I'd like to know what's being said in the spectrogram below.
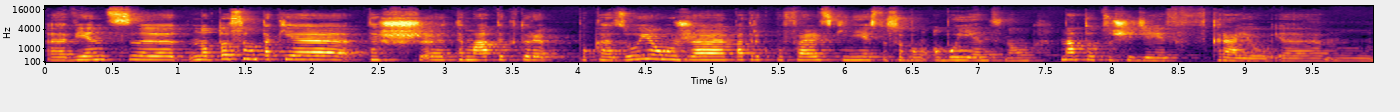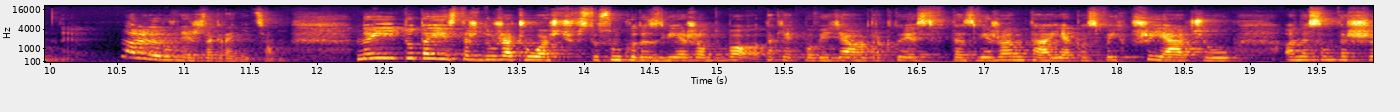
e, więc e, no to są takie też e, tematy, które pokazują, że Patryk Pufelski nie jest osobą obojętną na to, co się dzieje w kraju, no ale również za granicą. No i tutaj jest też duża czułość w stosunku do zwierząt, bo tak jak powiedziałam, traktuje te zwierzęta jako swoich przyjaciół. One są też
